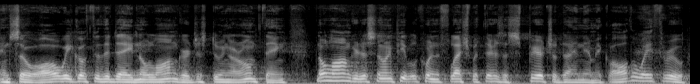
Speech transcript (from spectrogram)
And so all we go through the day, no longer just doing our own thing, no longer just knowing people according to the flesh, but there's a spiritual dynamic all the way through.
